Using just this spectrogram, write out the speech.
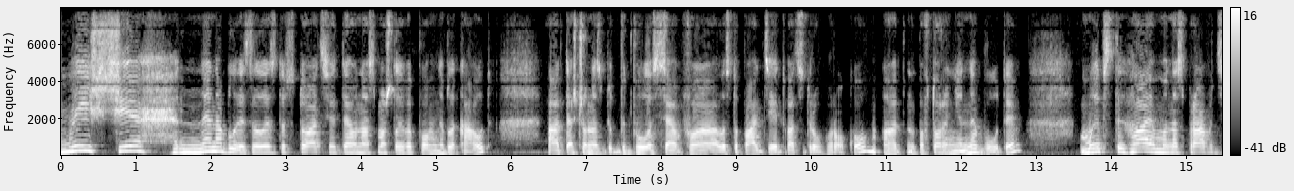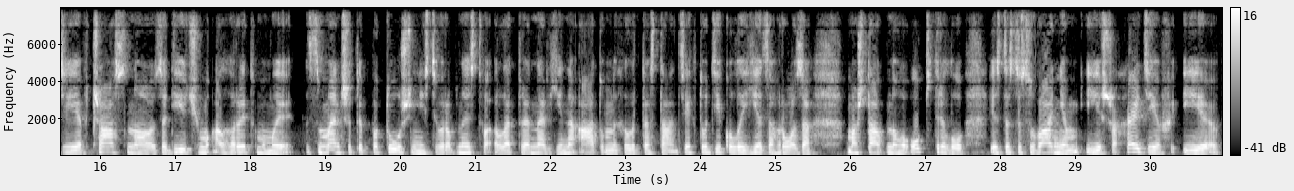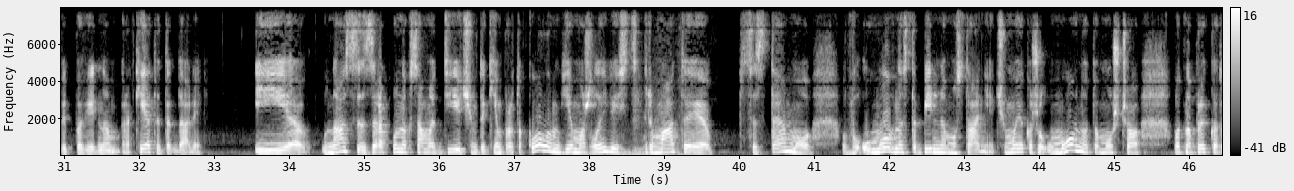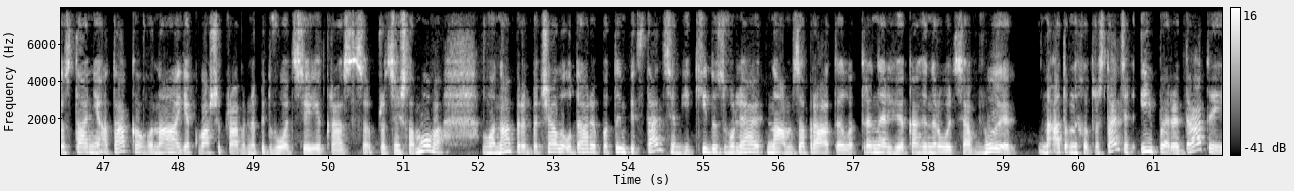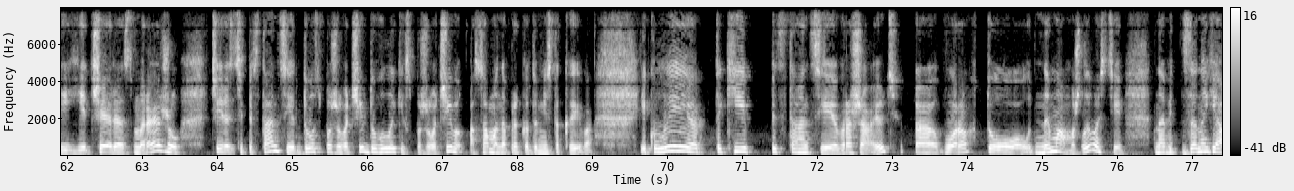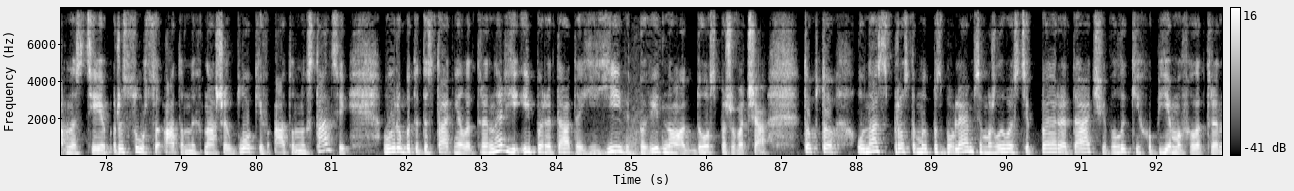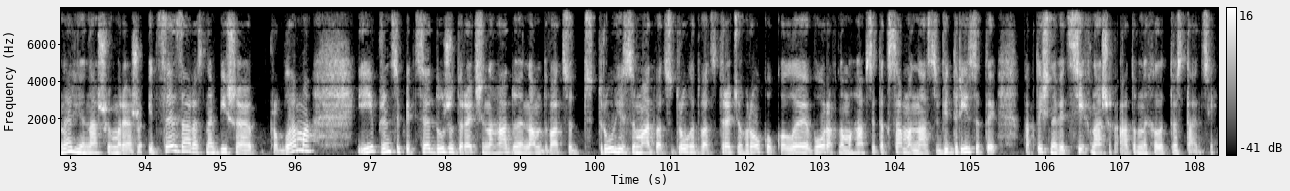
Ми ще не наблизились до ситуації, де у нас можливий повний блекаут. А те, що у нас відбулося в листопаді 22-го року, е, повторення не буде. Ми встигаємо насправді вчасно за діючими алгоритмами зменшити потужність виробництва електроенергії на атомних електростанціях, тоді, коли є загроза масштабного обстрілу із застосуванням і шахедів, і відповідно ракет, і так далі. І у нас за рахунок саме діючим таким протоколом є можливість тримати систему в умовно стабільному стані. Чому я кажу умовно? Тому що, от, наприклад, остання атака, вона, як ваші правильно підводці, якраз про це йшла мова, вона передбачала удари по тим підстанціям, які дозволяють нам забрати електроенергію, яка генерується в на атомних електростанціях і передати її через мережу, через ці підстанції до споживачів, до великих споживачів, а саме, наприклад, до міста Києва. І коли такі підстанції вражають ворог, то нема можливості навіть за наявності ресурсу атомних наших блоків, атомних станцій, виробити достатньо електроенергії і передати її відповідно до споживача. Тобто, у нас просто ми позбавляємося можливості передачі великих об'ємів електроенергії нашу мережу, і це зараз найбільша проблема. І в принципі, це дуже до речі нагадує нам 22 зима, 22-23 року, коли ворог намагався так само нас відрізати фактично від всіх наших атомних електростанцій.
